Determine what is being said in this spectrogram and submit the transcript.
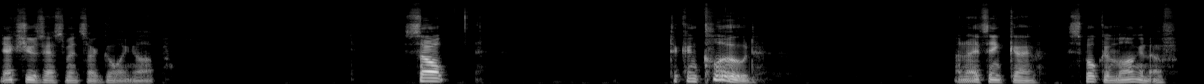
next year's estimates are going up. So to conclude, and I think I've spoken long enough.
